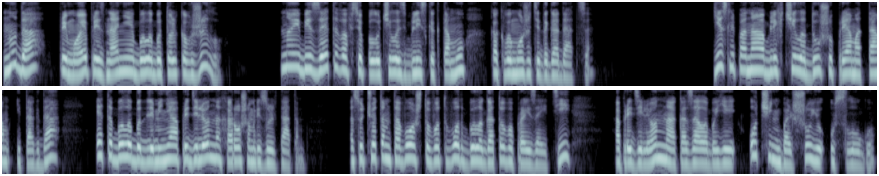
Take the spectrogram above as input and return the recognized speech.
Ну да, прямое признание было бы только в жилу, но и без этого все получилось близко к тому, как вы можете догадаться. Если бы она облегчила душу прямо там и тогда, это было бы для меня определенно хорошим результатом. А с учетом того, что вот-вот было готово произойти — определенно оказала бы ей очень большую услугу.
